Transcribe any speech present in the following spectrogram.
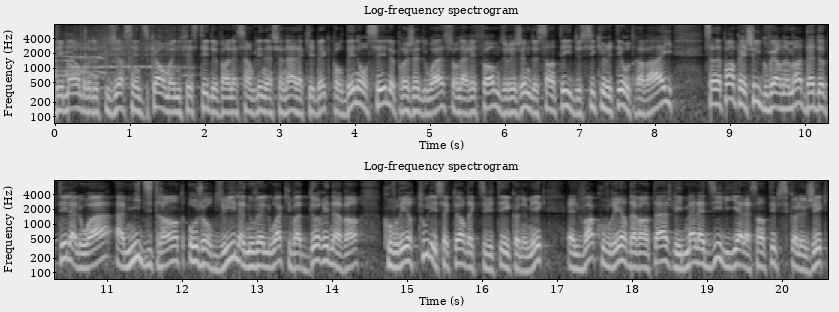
Des membres de plusieurs syndicats ont manifesté devant l'Assemblée nationale à Québec pour dénoncer le projet de loi sur la réforme du régime de santé et de sécurité au travail. Ça n'a pas empêché le gouvernement d'adopter la loi à midi 30 aujourd'hui, la nouvelle loi qui va dorénavant couvrir tous les secteurs d'activité économique. Elle va couvrir davantage les maladies liées à la santé psychologique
